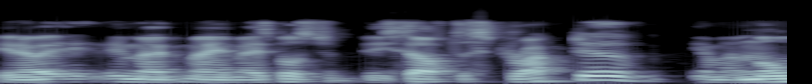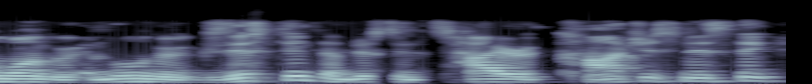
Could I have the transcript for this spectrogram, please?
You know, am I, am I supposed to be self-destructive? Am I no longer am no longer existent? I'm just an entire consciousness thing.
